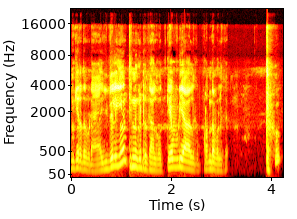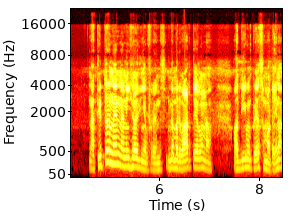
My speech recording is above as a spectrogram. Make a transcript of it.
திங்கிறத விட இதுலேயும் தின்னுக்கிட்டு இருக்காளோ. தேவடியா ஆளுக்கு பிறந்தவளுக்கு. நான் திட்டுறேன்னு நினைக்காதீங்க ஃப்ரெண்ட்ஸ் இந்த மாதிரி வார்த்தையெல்லாம் நான் அதிகமாக பேச மாட்டேன். ஏன்னா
